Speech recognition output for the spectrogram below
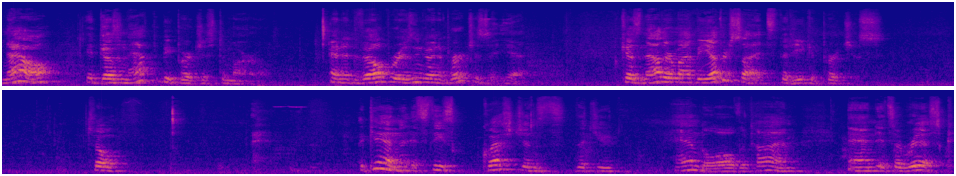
Now, it doesn't have to be purchased tomorrow, and a developer isn't going to purchase it yet, because now there might be other sites that he could purchase. So, again, it's these questions that you handle all the time, and it's a risk.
